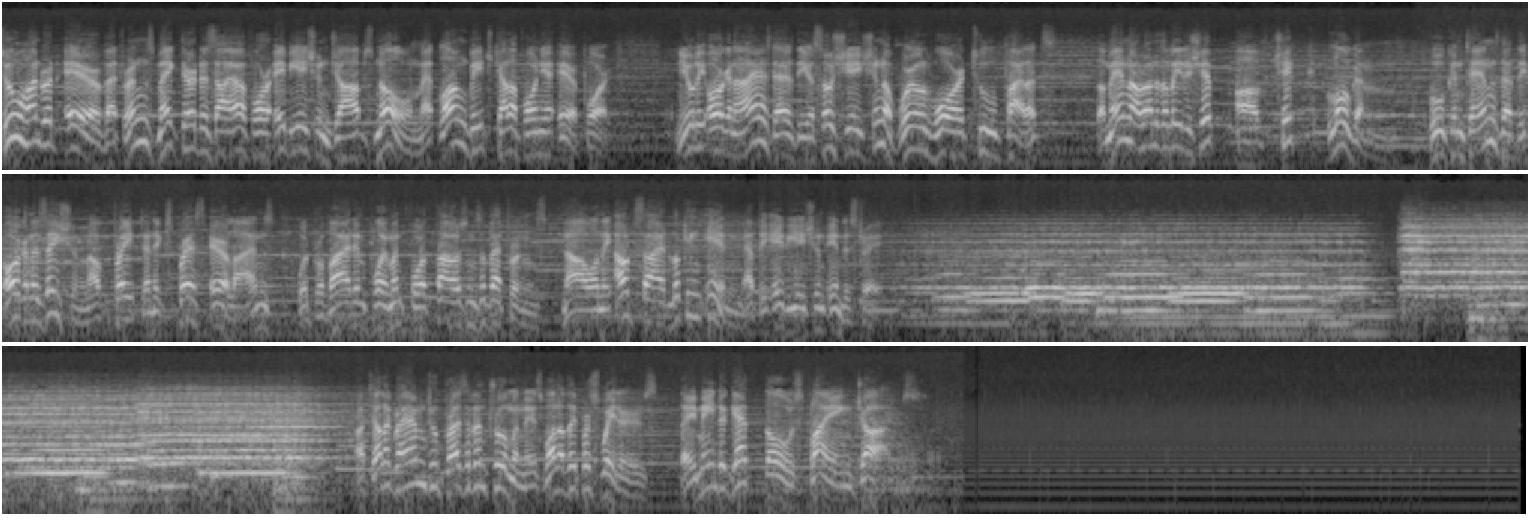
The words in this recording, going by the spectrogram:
200 air veterans make their desire for aviation jobs known at Long Beach, California Airport. Newly organized as the Association of World War II Pilots, the men are under the leadership of Chick Logan, who contends that the organization of freight and express airlines would provide employment for thousands of veterans now on the outside looking in at the aviation industry. Telegram to President Truman is one of the persuaders. They mean to get those flying jobs.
